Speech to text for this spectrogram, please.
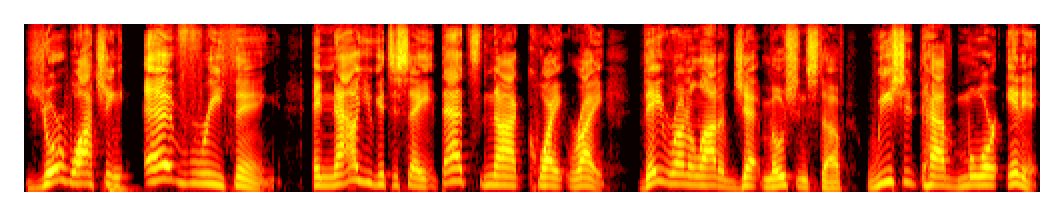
you're watching everything. And now you get to say, that's not quite right. They run a lot of jet motion stuff. We should have more in it.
